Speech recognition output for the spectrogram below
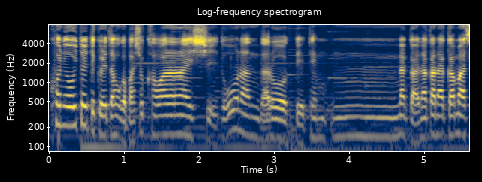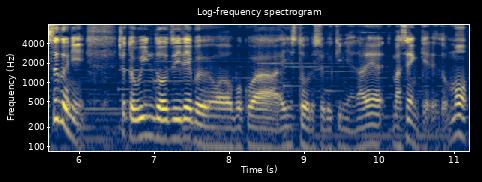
こに置いといてくれた方が場所変わらないし、どうなんだろうっていう点、んなんかなかなかまあすぐにちょっと Windows 11を僕はインストールする気にはなれませんけれども、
